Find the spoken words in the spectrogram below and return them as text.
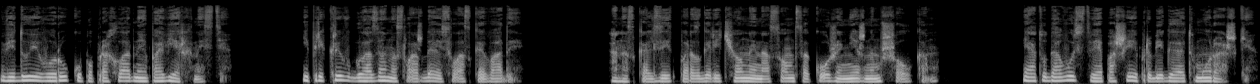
Веду его руку по прохладной поверхности, и, прикрыв глаза, наслаждаюсь лаской воды. Она скользит по разгоряченной на солнце коже нежным шелком, и от удовольствия по шее пробегают мурашки.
